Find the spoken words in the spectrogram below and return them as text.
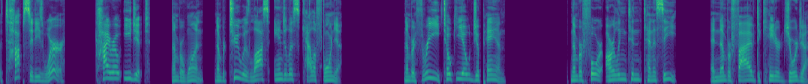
The top cities were Cairo, Egypt, number one. Number two was Los Angeles, California. Number three, Tokyo, Japan. Number four, Arlington, Tennessee. And number five, Decatur, Georgia.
